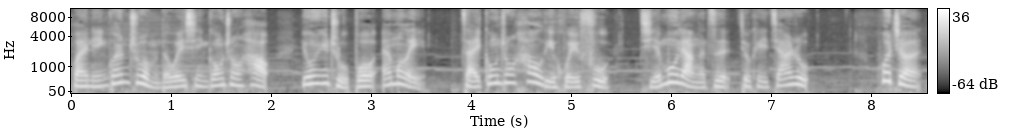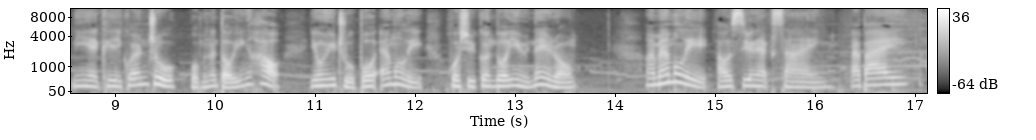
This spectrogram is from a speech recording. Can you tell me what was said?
欢迎您关注我们的微信公众号“英语主播 Emily”。在公众号里回复“节目”两个字就可以加入， 或者你也可以关注我们的抖音号“英语主播 Emily”，获取更多英语内容。I'm Emily. I'll see you next time. Bye bye.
